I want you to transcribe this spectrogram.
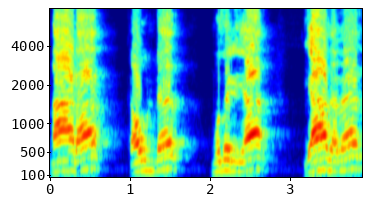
நாடார் கவுண்டர் முதலியார் யாதவர்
